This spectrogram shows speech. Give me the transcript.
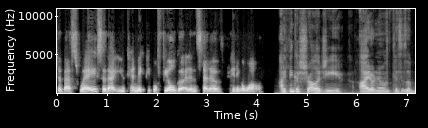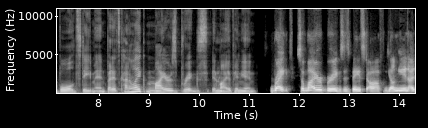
the best way so that you can make people feel good instead of hitting a wall I think astrology, I don't know if this is a bold statement, but it's kind of like Myers Briggs, in my opinion. Right. So Myers Briggs is based off Jungian, I,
